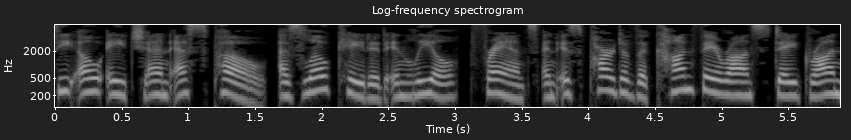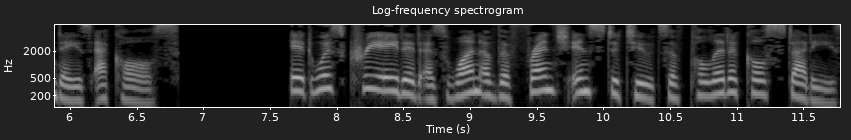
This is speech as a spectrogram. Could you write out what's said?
COHNS Po, is located in Lille, France and is part of the Conférence des Grandes Écoles. It was created as one of the French Institutes of Political Studies.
